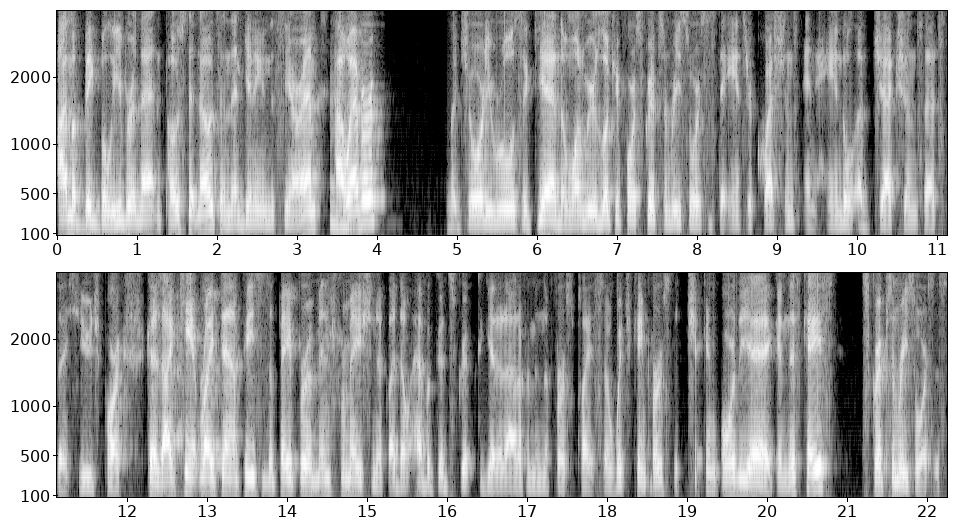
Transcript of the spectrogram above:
I'm a big believer in that and post-it notes and then getting into the CRM. Mm-hmm. However, Majority rules again, the one we were looking for, scripts and resources to answer questions and handle objections. That's the huge part because I can't write down pieces of paper of information if I don't have a good script to get it out of them in the first place. So which came first, the chicken or the egg? In this case, scripts and resources.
